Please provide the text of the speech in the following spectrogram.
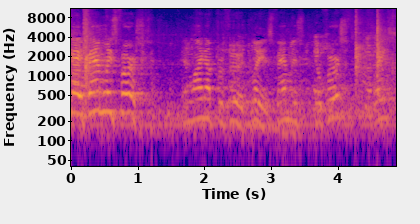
Okay, families first. And line up for food, please. Families go first, please.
